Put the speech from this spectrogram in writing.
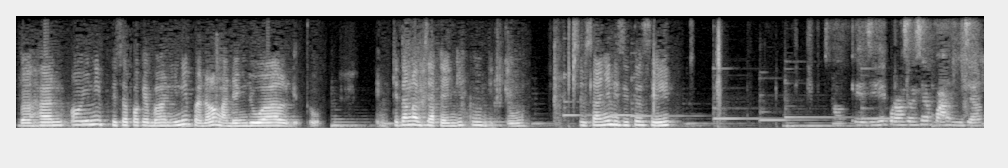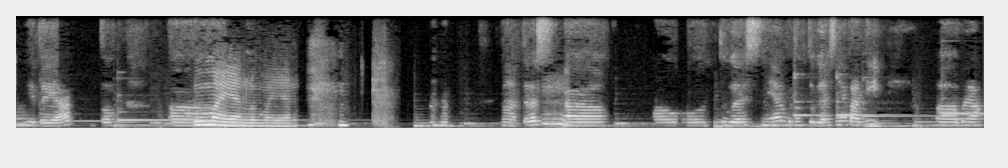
bahan oh ini bisa pakai bahan ini padahal nggak ada yang jual gitu. Kita nggak bisa kayak gitu gitu. Susahnya di situ sih. Oke jadi prosesnya panjang gitu ya untuk uh... lumayan lumayan Nah, terus uh, tugasnya, bentuk tugasnya tadi uh, banyak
